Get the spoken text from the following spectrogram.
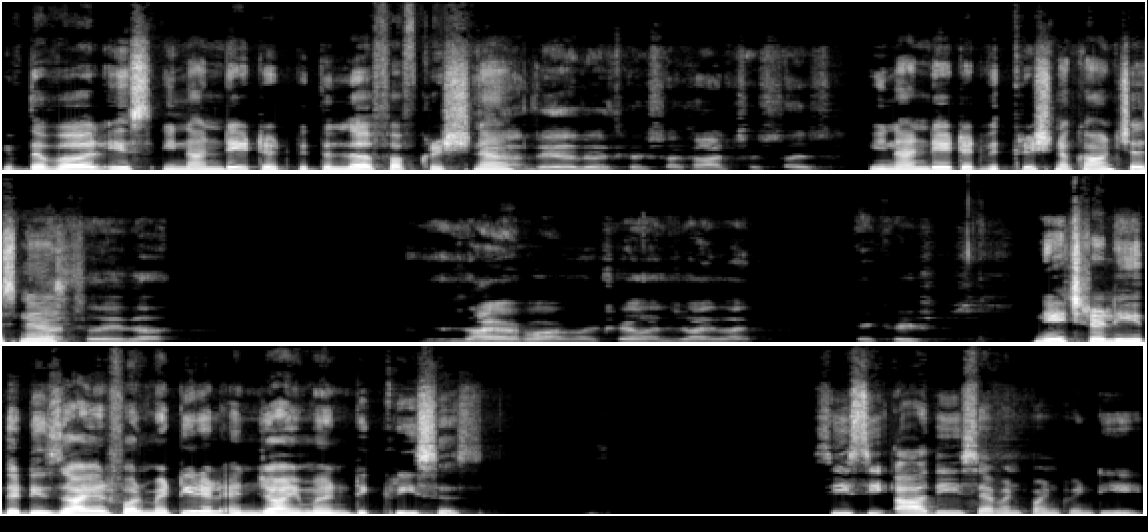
if the world is inundated with the love of Krishna, inundated with Krishna consciousness, inundated with Krishna consciousness naturally the desire for material enjoyment decreases. Naturally, the desire for material enjoyment decreases. CC Adi 7.28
